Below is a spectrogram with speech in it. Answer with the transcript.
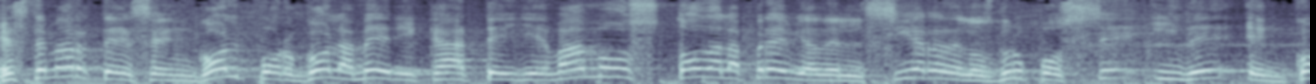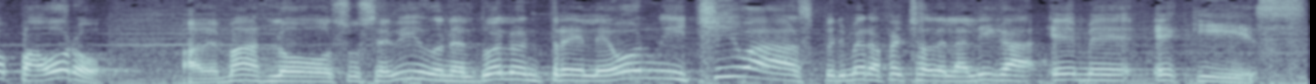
Este martes en Gol por Gol América te llevamos toda la previa del cierre de los grupos C y D en Copa Oro. Además, lo sucedido en el duelo entre León y Chivas, primera fecha de la Liga MX.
